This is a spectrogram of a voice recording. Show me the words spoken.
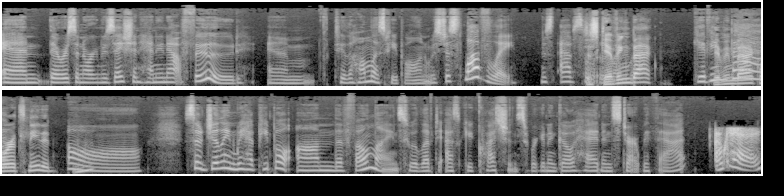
and there was an organization handing out food um, to the homeless people, and it was just lovely. It was absolutely Just giving lovely. back. Giving, Giving back where it's needed. Oh, so Gillian, we have people on the phone lines who would love to ask you questions. So we're going to go ahead and start with that. Okay.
